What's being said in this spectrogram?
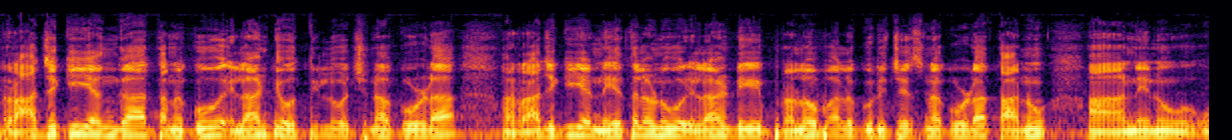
రాజకీయంగా తనకు ఎలాంటి ఒత్తిళ్ళు వచ్చినా కూడా రాజకీయ నేతలను ఎలాంటి ప్రలోభాలకు గురి చేసినా కూడా తాను నేను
